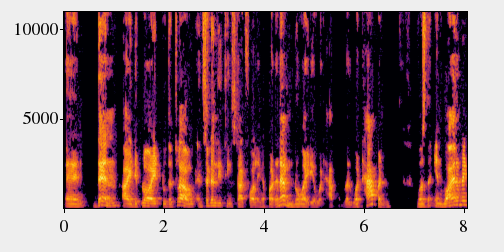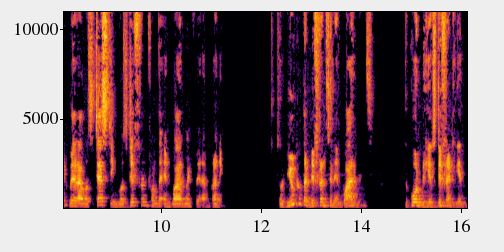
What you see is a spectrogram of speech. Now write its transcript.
and then I deploy it to the cloud, and suddenly things start falling apart, and I have no idea what happened. Well, what happened was the environment where I was testing was different from the environment where I'm running. So due to the difference in environments, the code behaves differently. And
